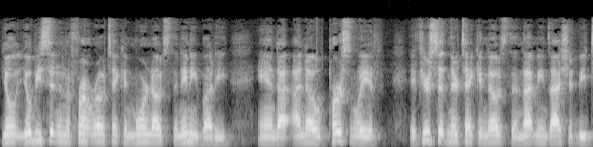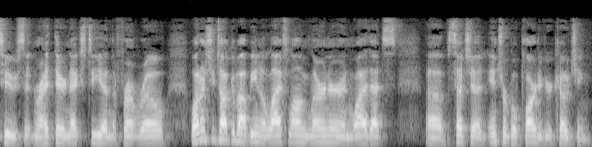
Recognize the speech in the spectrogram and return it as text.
you'll you'll be sitting in the front row taking more notes than anybody, and I, I know personally if if you're sitting there taking notes, then that means I should be too, sitting right there next to you in the front row. Why don't you talk about being a lifelong learner and why that's uh, such an integral part of your coaching?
